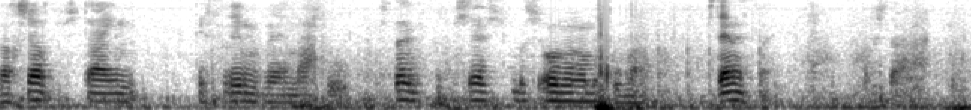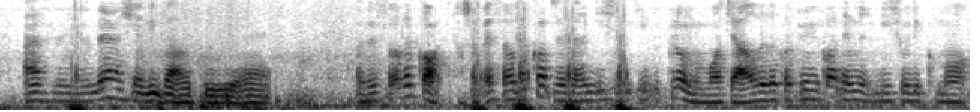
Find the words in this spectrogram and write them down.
ועכשיו שתיים עשרים ומשהו, שתיים ושש בשעון הלא מכוון. שתיים עשרה. אז אני יודע שדיברתי אה, אז עשר דקות. עכשיו עשר דקות וזה הרגיש לי כאילו כלום, למרות שארבע דקות מקודם הרגישו לי כמו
